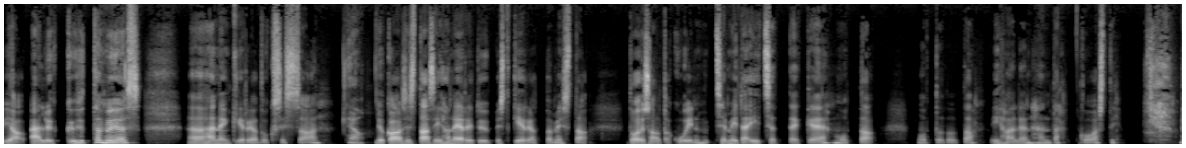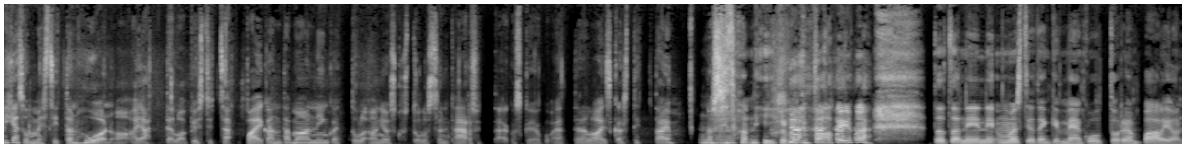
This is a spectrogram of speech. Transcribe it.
ja älykkyyttä myös ää, hänen kirjoituksissaan, Joo. joka on siis taas ihan erityyppistä kirjoittamista toisaalta kuin se, mitä itse tekee, mutta, mutta tota, ihailen häntä kovasti. Mikä sun mielestä sitten on huonoa ajattelua? Pystyt sä paikantamaan, niin kuin, että tule- on joskus tulossa nyt ärsyttää, koska joku ajattelee laiskasti tai No sitä on niin hirveän paljon. tota, niin, niin mun mielestä jotenkin meidän kulttuuri on paljon,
